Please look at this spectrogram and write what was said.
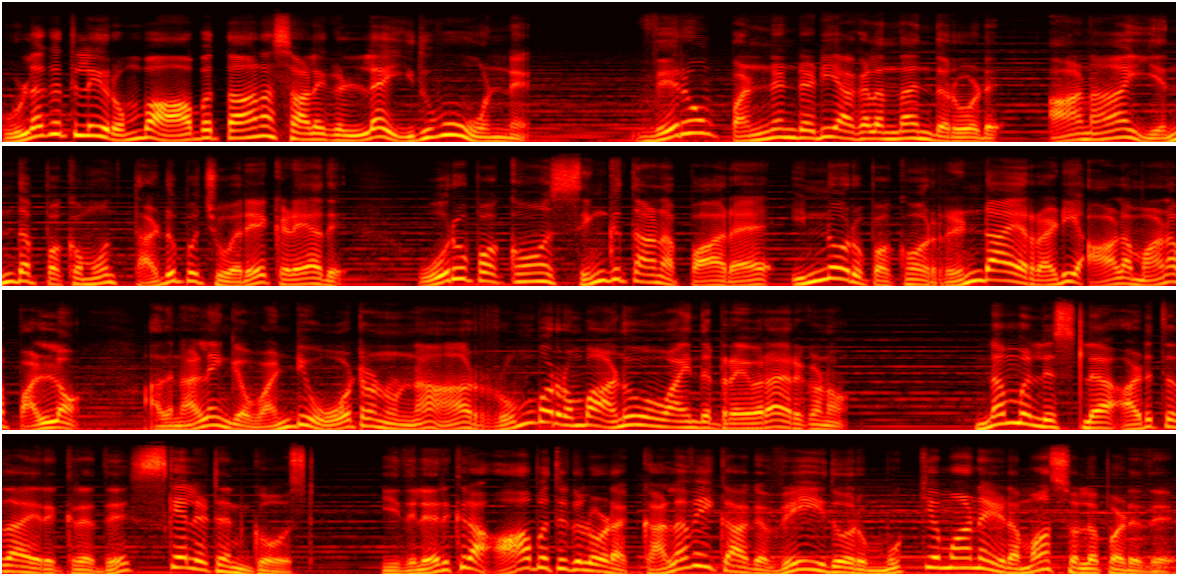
உலகத்திலே ரொம்ப ஆபத்தான சாலைகள்ல இதுவும் ஒண்ணு. வெறும் பன்னெண்டு அடி அகலம்தான் இந்த ரோடு. ஆனா எந்த பக்கமும் தடுப்பு சுவரே கிடையாது. ஒரு பக்கம் செங்குத்தான பாறை இன்னொரு பக்கம் ரெண்டாயிரம் அடி ஆழமான பள்ளம். அதனால இங்க வண்டி ஓட்டணும்னா ரொம்ப ரொம்ப அனுபவம் வாய்ந்த டிரைவரா இருக்கணும். நம்ம லிஸ்ட்ல அடுத்ததா இருக்கிறது ஸ்கெலட்டன் கோஸ்ட் இதுல இருக்கிற ஆபத்துகளோட கலவைக்காகவே இது ஒரு முக்கியமான இடமா சொல்லப்படுது.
